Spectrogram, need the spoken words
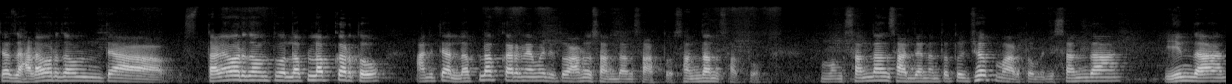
त्या झाडावर जाऊन त्या तळ्यावर जाऊन तो लपलप करतो आणि त्या लपलप करण्यामध्ये तो अनुसंधान साधतो संधान साधतो. मग संधान साधल्यानंतर तो झप मारतो म्हणजे संधान इंधान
